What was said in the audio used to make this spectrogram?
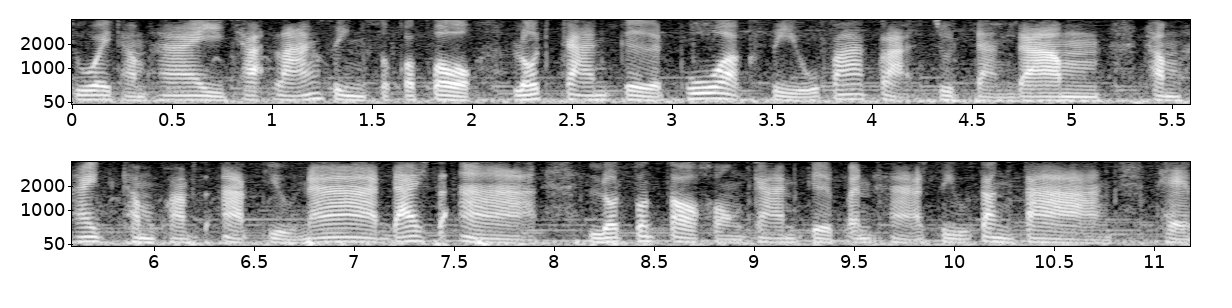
ช่วยทำให้ชะล้างสิ่งสกปรกลดการเกิดพวกสิวฝ้ากระจุดด่างดำทำให้ทำความสะอาดผิวหน้าได้สะอาด ลดต้นตอของการเกิดปัญหาสิวต่างๆ แถม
